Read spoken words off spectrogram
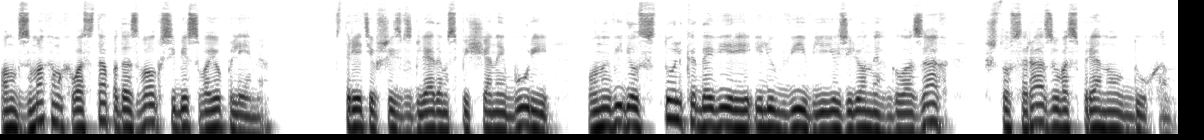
он взмахом хвоста подозвал к себе свое племя. Встретившись взглядом с песчаной бурей, он увидел столько доверия и любви в ее зеленых глазах — что сразу воспрянул духом.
